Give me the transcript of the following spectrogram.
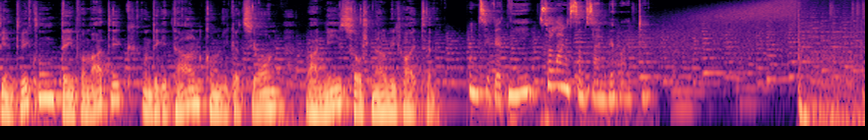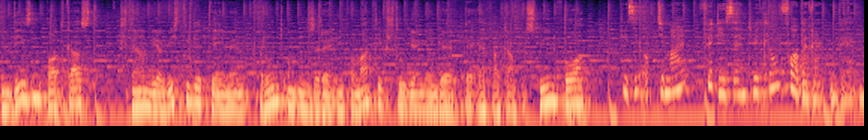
Die Entwicklung der Informatik und digitalen Kommunikation war nie so schnell wie heute. Und sie wird nie so langsam sein wie heute. In diesem Podcast stellen wir wichtige Themen rund um unsere Informatikstudiengänge der FH Campus Wien vor, die Sie optimal für diese Entwicklung vorbereiten werden.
